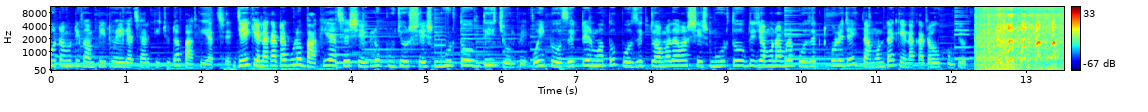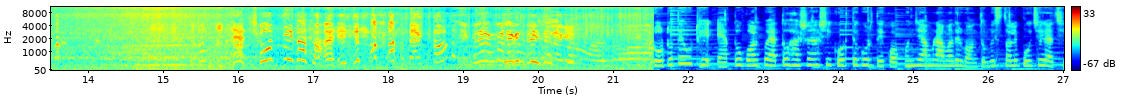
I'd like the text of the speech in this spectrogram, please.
মোটামুটি কমপ্লিট হয়ে গেছে আর কিছুটা বাকি আছে। যেই কেনাকাটাগুলো বাকি আছে সেগুলো পুজোর শেষ মুহূর্ত অবধিই চলবে। ওই প্রজেক্টের মতো প্রজেক্ট জমা দেওয়ার শেষ মুহূর্ত অবধি যেমন আমরা প্রজেক্ট করে যাই তেমনটা কেনাকাটাও পুজোর। সত্যি ইচ্ছে লাগে। টোটোতে উঠে এত গল্প এত হাসাহাসি করতে করতে কখন যে আমরা আমাদের গন্তব্যস্থলে পৌঁছে গেছি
